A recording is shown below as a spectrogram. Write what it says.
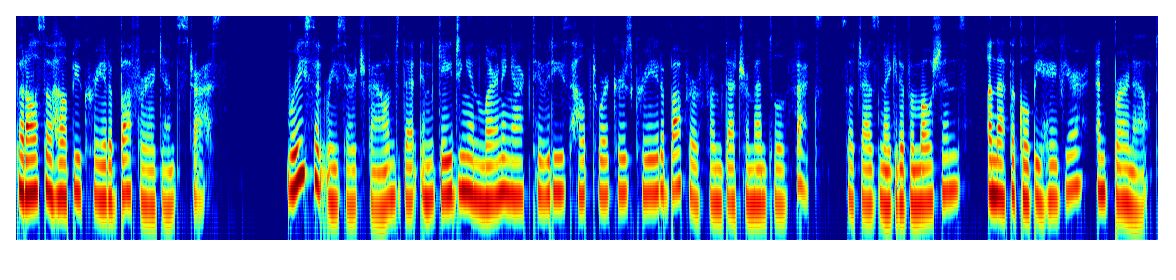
but also help you create a buffer against stress. Recent research found that engaging in learning activities helped workers create a buffer from detrimental effects, such as negative emotions, unethical behavior, and burnout.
